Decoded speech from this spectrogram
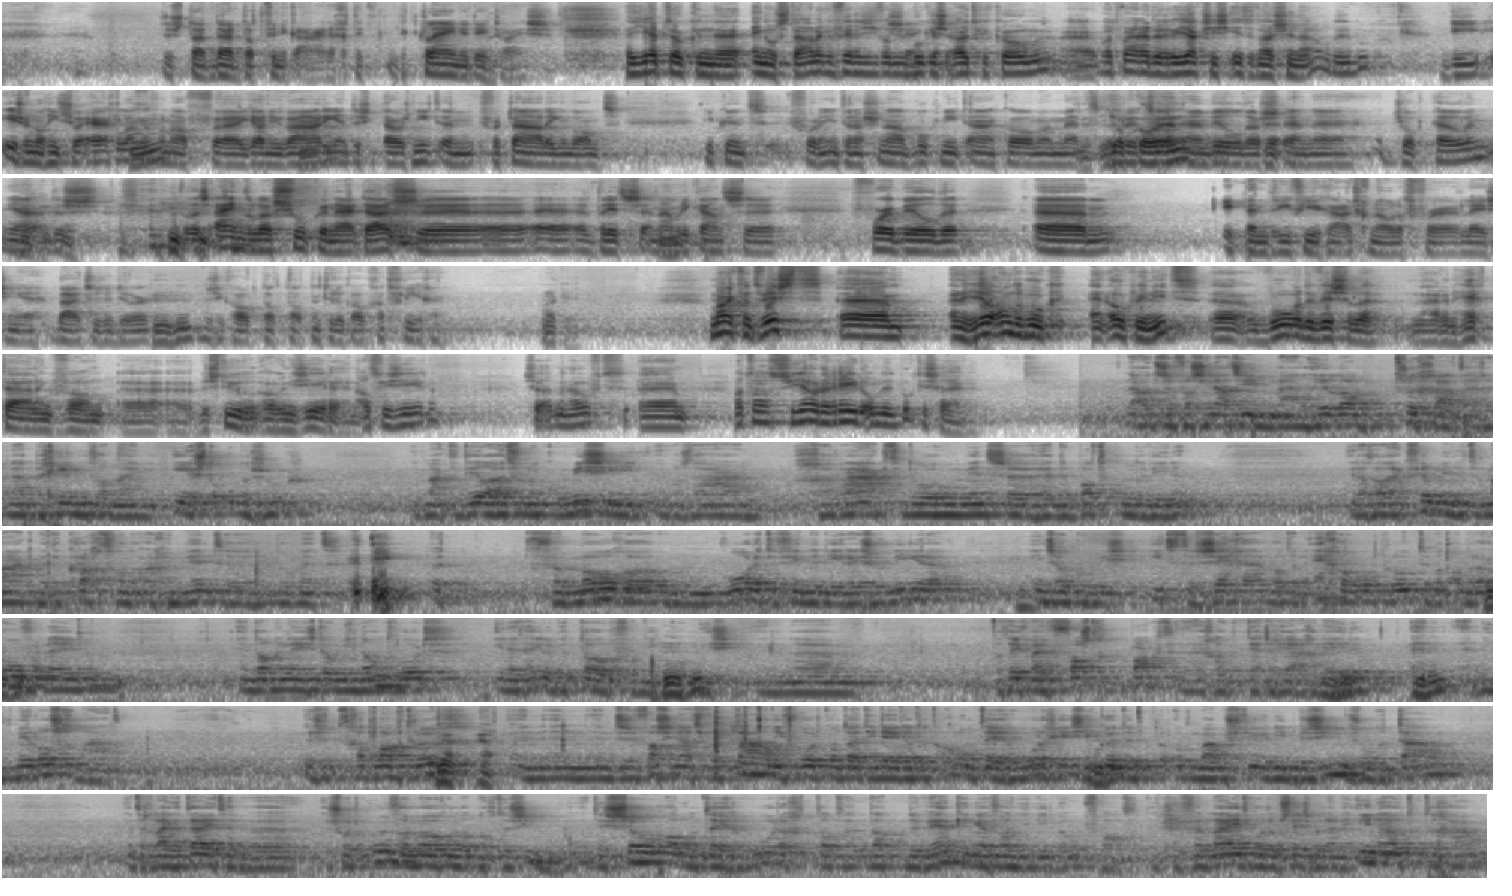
Dus dat, dat, dat vind ik aardig, de, de kleine details. En je hebt ook een uh, Engelstalige versie van het boek is uitgekomen. Uh, wat waren de reacties internationaal op dit boek? Die is er nog niet zo erg lang, Mhm. vanaf uh, januari. En het is trouwens niet een vertaling, want je kunt voor een internationaal boek niet aankomen met, Met Rutte Cohen. en Wilders Ja. en eh Job Cohen. Ja, Ja. Dus dat is eindeloos zoeken naar Duitse, eh, eh, Britse en Amerikaanse voorbeelden. Ehm, ik ben drie, vier keer uitgenodigd voor lezingen buiten de deur. Mhm. Dus ik hoop dat dat natuurlijk ook gaat vliegen. Oké. Mark van Twist, ehm, een heel ander boek en ook weer niet. Woorden wisselen naar een hertaling van besturen, organiseren en adviseren. Zo uit mijn hoofd. Ehm, wat was jou de reden om dit boek te schrijven? Nou, het is een fascinatie die mij al heel lang teruggaat, eigenlijk naar het begin van mijn eerste onderzoek. Ik maakte deel uit van een commissie en was daar geraakt door hoe mensen het debat konden winnen. En dat had eigenlijk veel minder te maken met de kracht van de argumenten, dan met het vermogen om woorden te vinden die resoneren in zo'n commissie. Iets te zeggen wat een echo oproept en wat anderen overnemen. En dan ineens dominant wordt in het hele betoog van die Mhm. commissie. En, ehm, dat heeft mij vastgepakt, eigenlijk 30 jaar geleden, en, en niet meer losgelaten. Dus het gaat lang terug. Ja, ja. En, en, en het is een fascinatie voor taal die voortkomt uit het idee dat het alomtegenwoordig is. Je Mhm. kunt het openbaar bestuur niet bezien zonder taal. En tegelijkertijd hebben we een soort onvermogen om dat nog te zien. Het is zo alomtegenwoordig dat, dat de werkingen van je niet meer opvalt. Dat je verleid wordt om steeds meer naar de inhoud toe te gaan.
